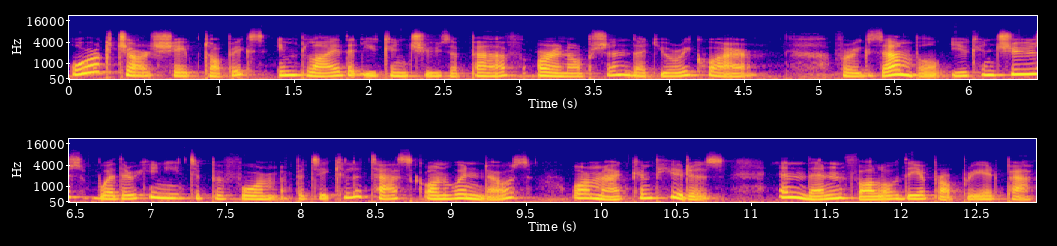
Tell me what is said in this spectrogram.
Org chart shape topics imply that you can choose a path or an option that you require. For example, you can choose whether you need to perform a particular task on Windows or Mac computers and then follow the appropriate path.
